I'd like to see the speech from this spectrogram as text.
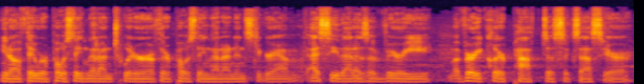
you know, if they were posting that on Twitter or if they're posting that on Instagram. I see that as a very, a very clear path to success here.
